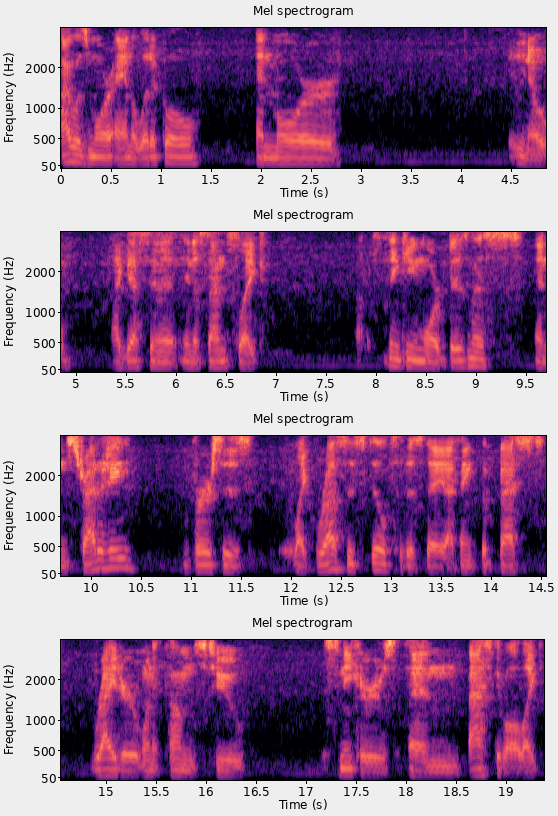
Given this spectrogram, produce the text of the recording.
I was more analytical and more you know I guess in a, in a sense like thinking more business and strategy versus like Russ is still to this day I think the best writer when it comes to sneakers and basketball like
